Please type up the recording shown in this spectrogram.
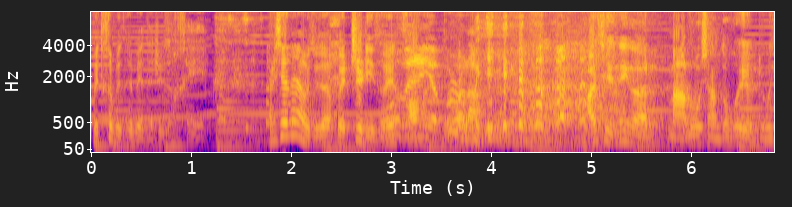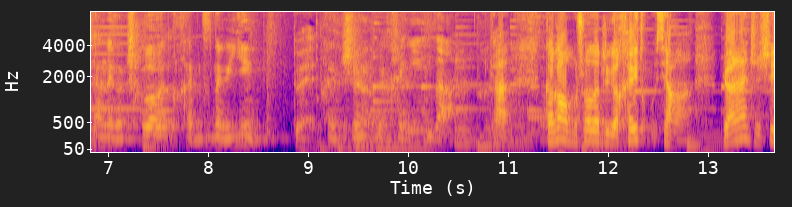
会特别特别的这个黑。而现在我觉得会治理会好很多了，而且那个马路上都会留下那个车痕子那个印，对，很深很深。很银子。嗯，你看刚刚我们说的这个黑土巷啊，原来只是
